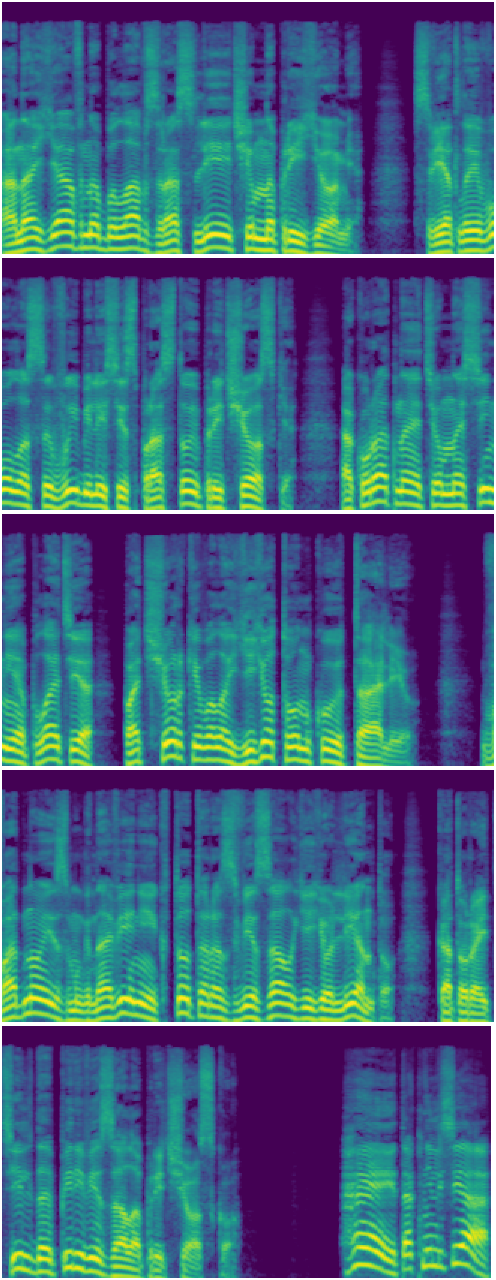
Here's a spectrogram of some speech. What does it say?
Она явно была взрослее, чем на приеме. Светлые волосы выбились из простой прически, аккуратное темно-синее платье подчеркивало ее тонкую талию. В одно из мгновений кто-то развязал ее ленту, которой Тильда перевязала прическу. «Эй, так нельзя!»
